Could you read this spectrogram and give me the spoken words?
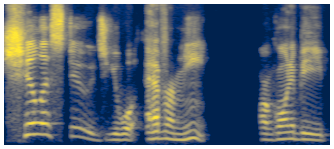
chillest dudes you will ever meet are going to be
